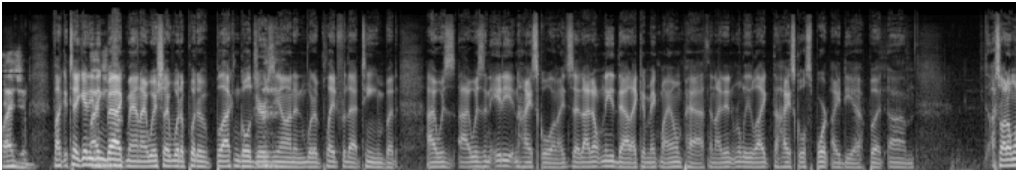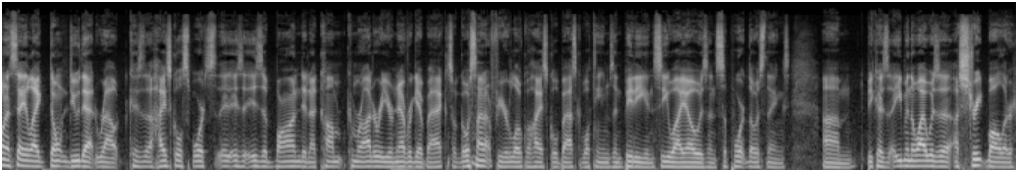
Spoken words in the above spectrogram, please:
Legend. if I could take anything Legend. back, man, I wish I would have put a black and gold jersey on and would have played for that team. But I was I was an idiot in high school, and I said I don't need that. I can make my own path, and I didn't really like the high school sport idea. But um, so I don't want to say like don't do that route because the high school sports is is a bond and a com- camaraderie you'll never get back. So go sign up for your local high school basketball teams and biddy and CYOs and support those things. Um, because even though I was a, a street baller,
